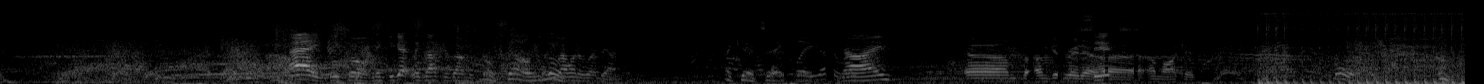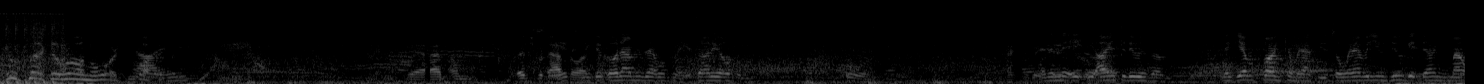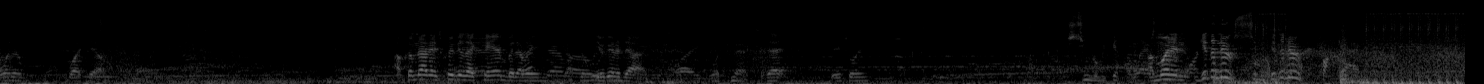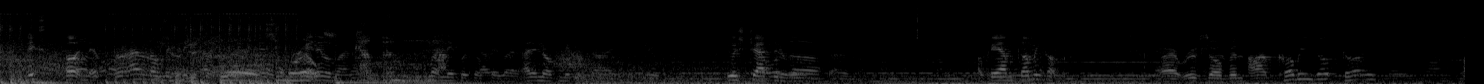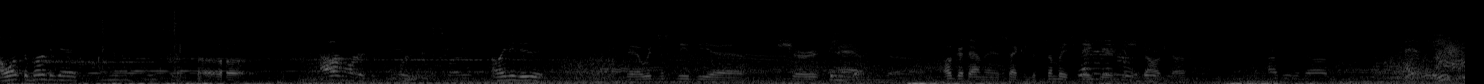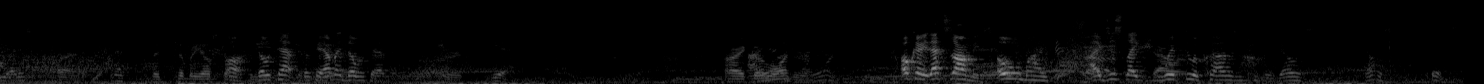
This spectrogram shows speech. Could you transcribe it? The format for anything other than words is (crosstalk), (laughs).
Hey, be cool. Nick, you got like lots of zombies. No, Sally, You might want to run down. I can't say it. You got the rope. Nine, Um, but I'm getting ready to Six. uh, unlock it. four, You backed the wrong horse. fucker. nine, Yeah, I'm. I'm that's what six. afterlife. Nick, go down to that one place. It's already open. Four. Activate And then it. the, all you have to do is um, Nick, you have a fun coming after you. So whenever you do get done, you might want to watch out. I'll come down as quick as I can, but I mean, you're gonna die. What's next? Is that reassuring? The sooner we get the last I'm winning. Get the nuke! Get the nuke! Nick's. Oh, ne- uh, I don't know. Maybe Nick. Whoa, somewhere Okay, else. never mind. I thought Nick was okay, but I didn't know if Nick was dying. He was, he was trapped in a room, so I don't know. Okay, I'm coming up. All right, roof's open. I'm coming up, guys. I want the bun to get. All I wanted to see was Oh, I need to do this. Yeah, we just need the uh, shirt Feed and them. I'll go down there in a second. But somebody stay Yeah, here and get the dog done. I'll do the dog. I didn't leave you. I just. All right. But somebody else come Oh, me double tap. Okay, I'm at double tap. Shirt. Yeah. All right, go I to the laundry room. Okay, that's zombies. Oh my! I just like went through a crowd of zombies. That was, that was tense.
